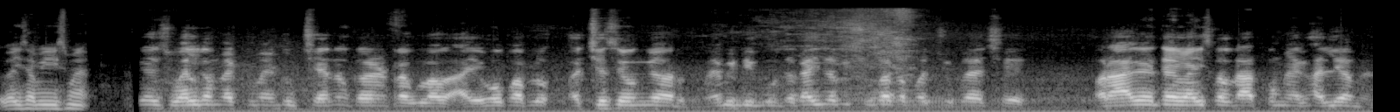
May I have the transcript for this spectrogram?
तो अभी इसमें guys welcome back to my YouTube channel current truck blog I hope आप लोग अच्छे से होंगे और मैं भी ठीक हूँ। तो गाइस अभी सुबह का बज चुका है छः और आ गए थे गाइस कल रात को मेघालय में।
